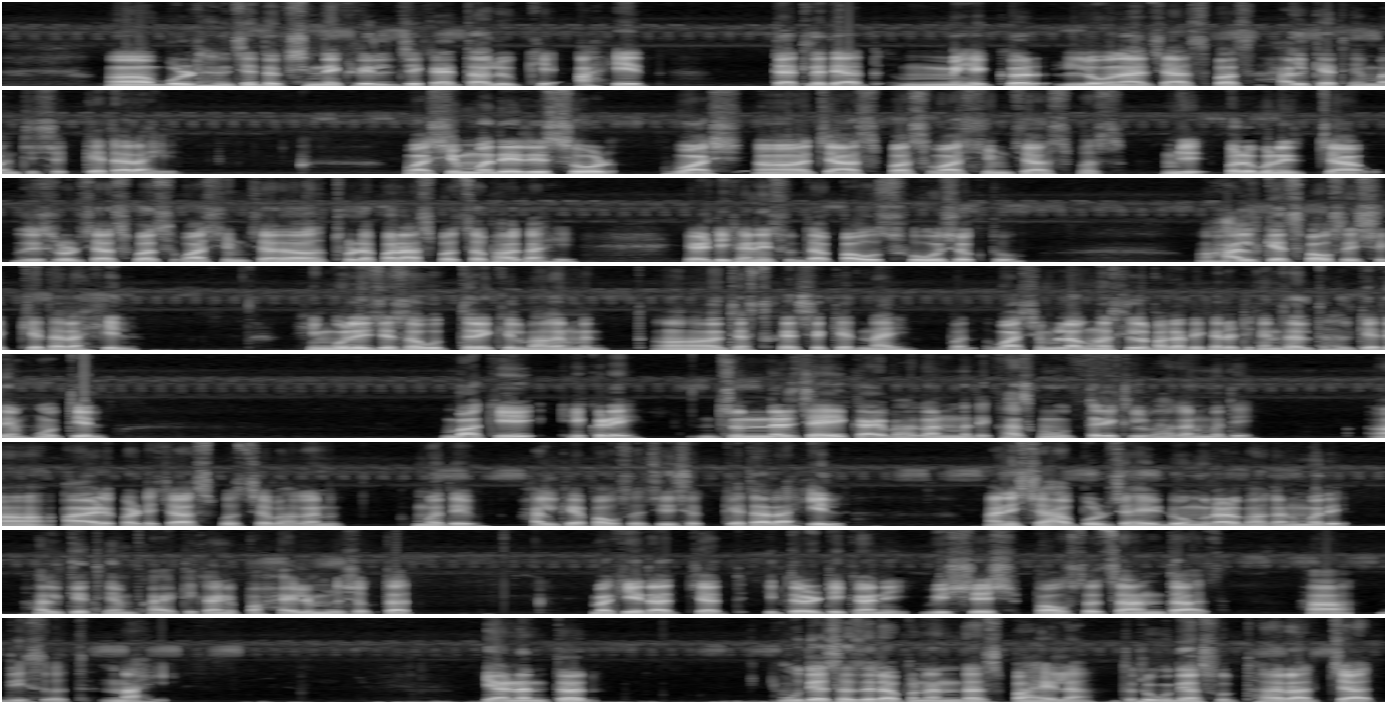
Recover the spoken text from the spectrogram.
बुलढाण्याचे दक्षिणेकडील जे काही तालुके आहेत त्यातल्या त्यात मेहकर लोणारच्या आसपास हलक्या थेंबांची शक्यता राहील. वाशिममध्ये रिसोड वाश च्या आसपास वाशिमच्या आसपास म्हणजे परभणीच्या रिसोडच्या आसपास वाशिमच्या थोड्याफार आसपासचा भाग आहे. या ठिकाणी सुद्धा पाऊस होऊ शकतो. हलक्याच पावसाची शक्यता राहील. हिंगोलीच्या उत्तरेखील भागांमध्ये जास्त काही शक्यता नाही पण वाशिम लागून असलेल्या भागात एखाद्या ठिकाणी झालं तर हलके थेंब होतील. बाकी इकडे जुन्नरच्याही काही भागांमध्ये खास करून उत्तरेखील भागांमध्ये आळेपाट्याच्या आसपासच्या भागांमध्ये हलक्या पावसाची शक्यता राहील. आणि शहापूरच्याही डोंगराळ भागांमध्ये हलके थेंब काही ठिकाणी पाहायला मिळू शकतात. बाकी राज्यात इतर ठिकाणी विशेष पावसाचा अंदाज हा दिसत नाही. यानंतर उद्याचा जर आपण अंदाज पाहिला तर उद्यासुद्धा राज्यात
